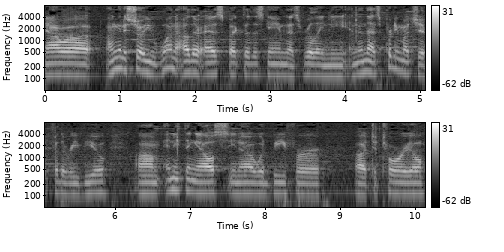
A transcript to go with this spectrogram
Now, uh, I'm going to show you one other aspect of this game that's really neat, and then that's pretty much it for the review. Um, anything else, you know, would be for a tutorial.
